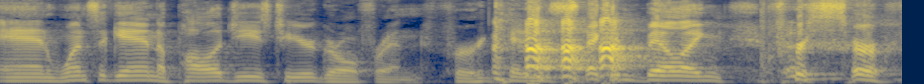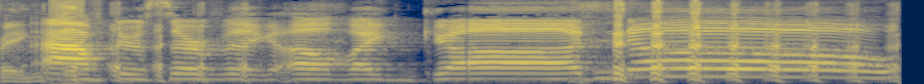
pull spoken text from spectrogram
And once again, apologies to your girlfriend for getting second billing for surfing. After surfing. Oh my God. No.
